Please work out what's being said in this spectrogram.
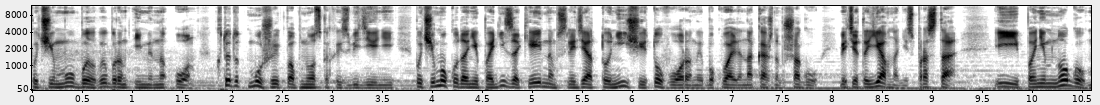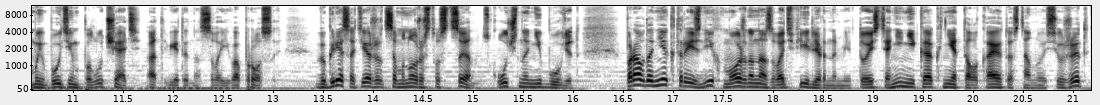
Почему был выбран именно он? Кто этот мужик в обносках из видений? Почему куда ни пойди за Кейном следят то нищие, то вороны буквально на каждом шагу? Ведь это явно неспроста. И понемногу мы будем получать ответы на свои вопросы. В игре содержится множество сцен, скучно не будет. Правда, некоторые из них можно назвать филлерными, то есть они никак не толкают основной сюжет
